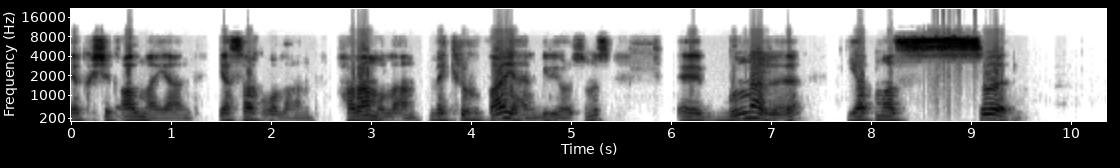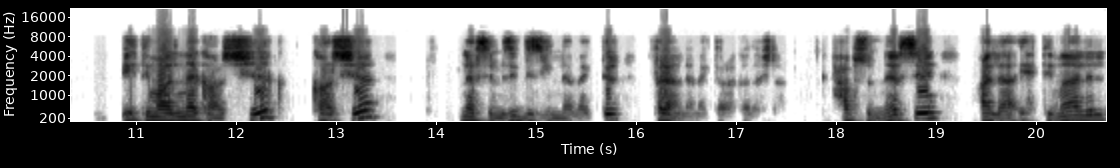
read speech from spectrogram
yakışık almayan, yasak olan, haram olan, mekruh var yani biliyorsunuz. E, bunları yapması ihtimaline karşı karşı nefsimizi dizginlemektir, frenlemektir arkadaşlar. Hapsun nefsi ala ihtimalil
